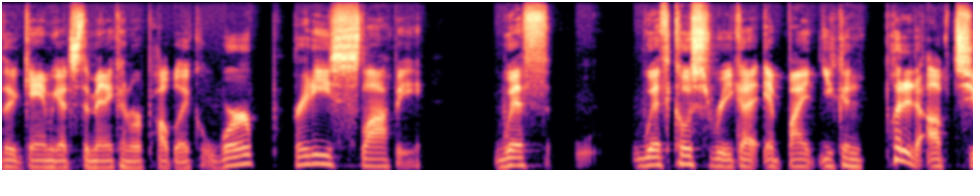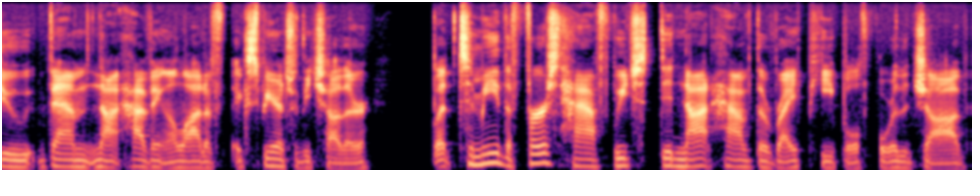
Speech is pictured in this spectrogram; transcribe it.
the game against Dominican Republic were pretty sloppy. With with Costa Rica, it might you can put it up to them not having a lot of experience with each other. But to me, the first half we just did not have the right people for the job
